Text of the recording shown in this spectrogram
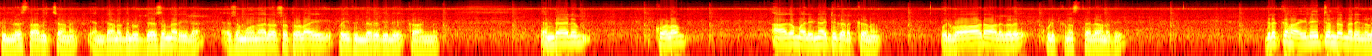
ഫില്ലർ സ്ഥാപിച്ചാണ്. എന്താണ് അതിന്റെ ഉദ്ദേശം എന്നറിയില്ല. ഏകദേശം മൂന്നാൽ വർഷത്തോളമായി ഇപ്പോൾ ഈ ഫില്ലർ ഇതിൽ കാണുന്നു. എന്തായാലും കുളം ആകെ മലിനമായിട്ട് കിടക്കുകയാണ് ഒരുപാട് ആളുകൾ കുളിക്കുന്ന സ്ഥലമാണിത്. ഇതിലൊക്കെ ഹൈലൈറ്റ് എന്താണെന്ന് നിങ്ങൾ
